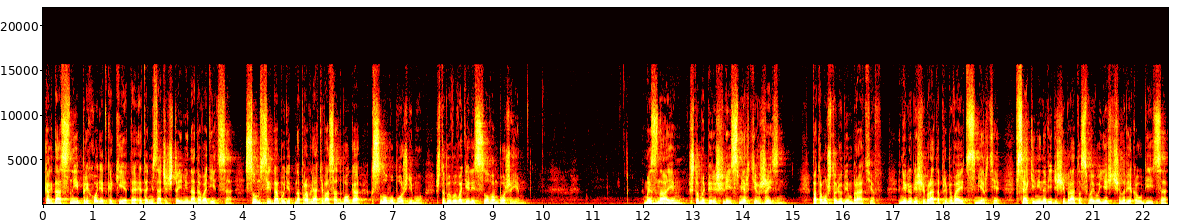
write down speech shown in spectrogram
Когда сны приходят какие-то, это не значит, что ими надо водиться. Сон всегда будет направлять вас от Бога к Слову Божьему, чтобы вы водились Словом Божиим. Мы знаем, что мы перешли из смерти в жизнь, потому что любим братьев – Нелюбящий брата пребывает в смерти. Всякий ненавидящий брата своего есть человека-убийца.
